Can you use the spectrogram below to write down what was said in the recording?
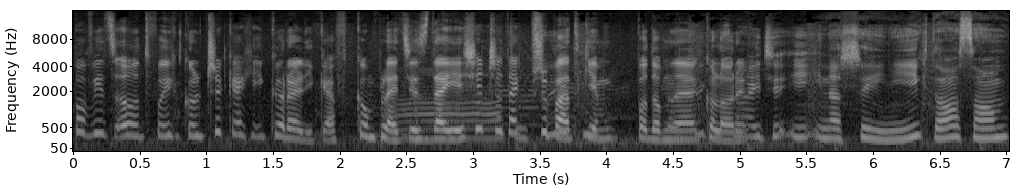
Powiedz o Twoich kolczykach i koralikach w komplecie, zdaje się, czy tak przypadkiem podobne kolory? Słuchajcie, i, i naszyjnik to są.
